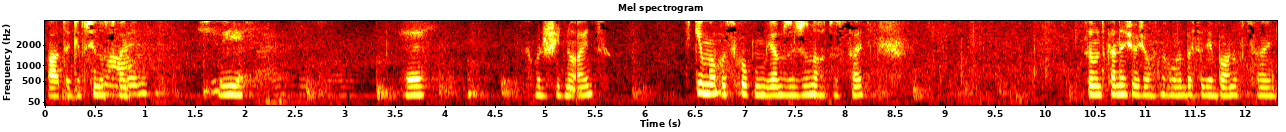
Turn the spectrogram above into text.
Warte, gibt es hier noch zwei? Nein. Wie? Hä? Aber da steht nur eins. Ich gehe mal kurz gucken. Wir haben sowieso noch etwas Zeit. Somit kann ich euch auch noch mal besser den Bahnhof zeigen.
